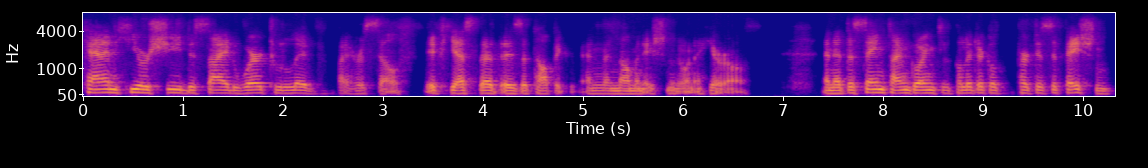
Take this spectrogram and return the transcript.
Can he or she decide where to live by herself? If yes, that is a topic and a nomination we want to hear of and at the same time going to political participation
